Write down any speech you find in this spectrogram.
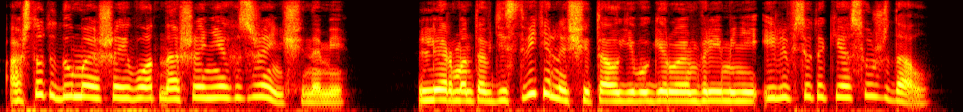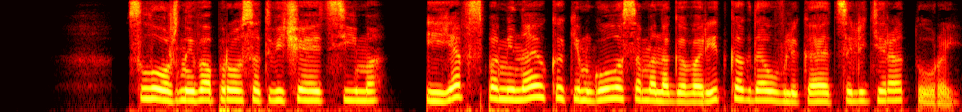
«А что ты думаешь о его отношениях с женщинами? Лермонтов действительно считал его героем времени или все-таки осуждал?» «Сложный вопрос», — отвечает Сима. И я вспоминаю, каким голосом она говорит, когда увлекается литературой.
